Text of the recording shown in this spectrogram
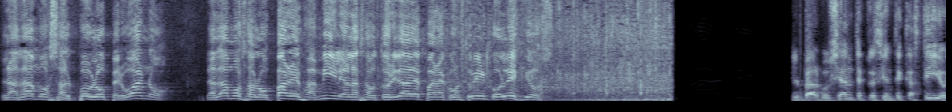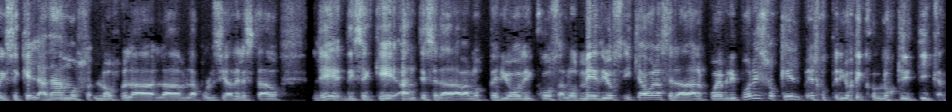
la damos al pueblo peruano. la damos a los padres de familia, a las autoridades para construir colegios. El balbuceante presidente Castillo dice que la damos, los, la, la, Policía del Estado le dice que antes se la daba a los periódicos, a los medios y que ahora se la da al pueblo y por eso que el, los periódicos lo critican.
